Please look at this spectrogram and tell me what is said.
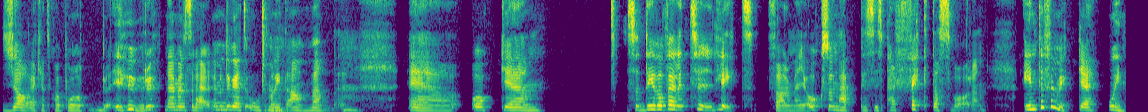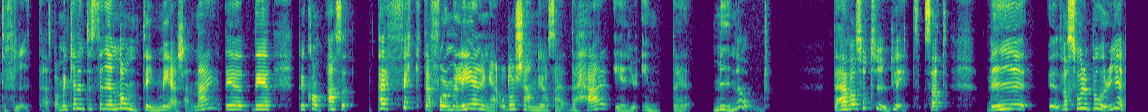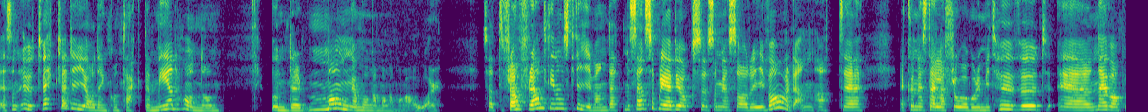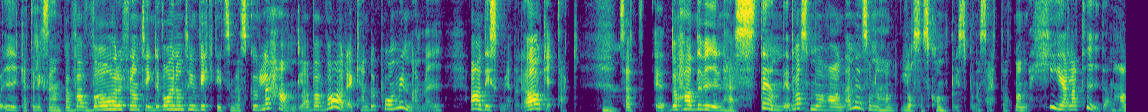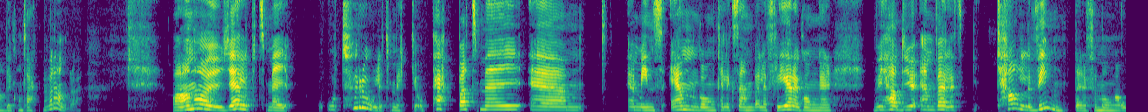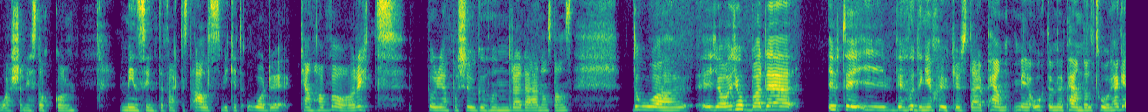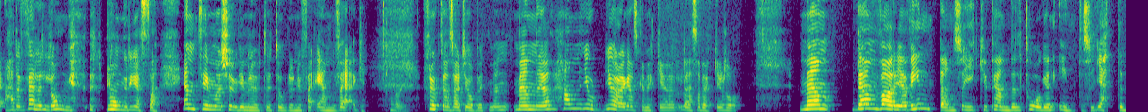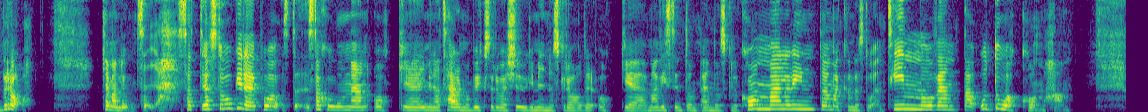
Ja, jag kan inte komma på något. Hur? Nej men sådär, nej, men du vet ord som man inte använder. Mm. Eh, och eh, så det var väldigt tydligt för mig. Också de här precis perfekta svaren. Inte för mycket och inte för lite. Alltså, men kan du inte säga någonting mer? Så här, nej, det, det, det kom alltså perfekta formuleringar. Och då kände jag så här, det här är ju inte mina ord. Det här var så tydligt. Så att vi det var så det började. Sen utvecklade jag den kontakten med honom under många, många, många, många år. Så att framförallt inom skrivandet, men sen så blev det också som jag sa det i vardagen att eh, jag kunde ställa frågor i mitt huvud. Eh, när jag var på ICA till exempel, vad var det för någonting? Det var ju någonting viktigt som jag skulle handla. Vad var det? Kan du påminna mig? Ja, ah, diskmedel. Ja, ah, okej, okay, tack. Mm. Så att eh, då hade vi den här ständiga, det var som att ha, ja, men som en låtsaskompis på något sätt. Att man hela tiden hade kontakt med varandra. Och han har ju hjälpt mig otroligt mycket och peppat mig. Eh, jag minns en gång till exempel, eller flera gånger. Vi hade ju en väldigt kall vinter för många år sedan i Stockholm. Jag minns inte faktiskt alls vilket år det kan ha varit. Början på 2000 där någonstans. Då eh, jag jobbade ute i, vid Huddinge sjukhus där pen, med, åkte med pendeltåg. Jag hade väldigt lång, lång resa. En timme och 20 minuter tog det ungefär en väg. Oj. Fruktansvärt jobbigt men, men jag hann göra ganska mycket, läsa böcker och så. Men den varje vintern så gick ju pendeltågen inte så jättebra. Kan man lugnt säga. Så att jag stod ju där på stationen och eh, i mina termobyxor, det var 20 minusgrader och eh, man visste inte om pendeln skulle komma eller inte. Man kunde stå en timme och vänta och då kom han.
